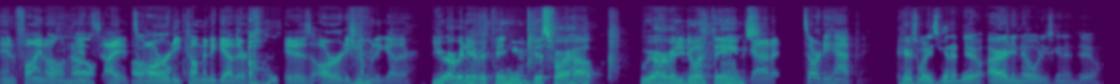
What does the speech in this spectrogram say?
and final. Oh, no. It's, I, it's Oh, no. already coming together. Oh. It is already coming together. You already have a theme this far out. We're already doing I got it. It's already happening. here's what he's going to do. I already know what he's going to do.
